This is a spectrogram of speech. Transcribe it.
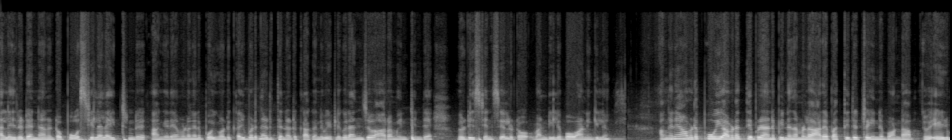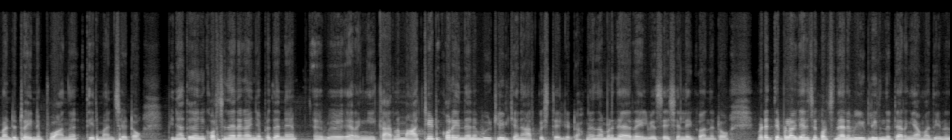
നല്ല ഇരുടെ തന്നെയാണ് കേട്ടോ പോസ്റ്റിലെ ലൈറ്റ് ഉണ്ട്. അങ്ങനെ നമ്മളിങ്ങനെ പോയിക്കൊണ്ട് ഇവിടുന്ന് അടുത്ത് തന്നെ കേട്ടോ കാക്കന്റെ വീട്ടിലേക്ക്. ഒരു അഞ്ചോ ആറോ മിനിറ്റിന്റെ ഒരു ഡിസ്റ്റൻസ് അല്ല കേട്ടോ വണ്ടിയിൽ പോവുകയാണെങ്കിൽ അങ്ങനെ അവിടെ പോയി അവിടെ എത്തിയപ്പോഴാണ് പിന്നെ നമ്മൾ ആറ് പത്തിന്റെ ട്രെയിനിന് പോകണ്ട ഏഴ് മണിന്റെ ട്രെയിനിന് പോകാമെന്ന് തീരുമാനിച്ചു കേട്ടോ. പിന്നെ അത് കഴിഞ്ഞ് കുറച്ച് നേരം കഴിഞ്ഞപ്പോൾ തന്നെ ഇറങ്ങി. കാരണം മാറ്റിയിട്ട് കുറേ നേരം വീട്ടിലിരിക്കാൻ ആർക്കും ഇഷ്ടമില്ല കേട്ടോ. അങ്ങനെ നമ്മൾ നേരെ റെയിൽവേ സ്റ്റേഷനിലേക്ക് വന്നിട്ടോ ഇവിടെ എത്തിയപ്പോഴാണ് വിചാരിച്ച കുറച്ച് നേരം വീട്ടിലിരുന്നിട്ട് ഇറങ്ങിയാൽ മതിയെന്ന്.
